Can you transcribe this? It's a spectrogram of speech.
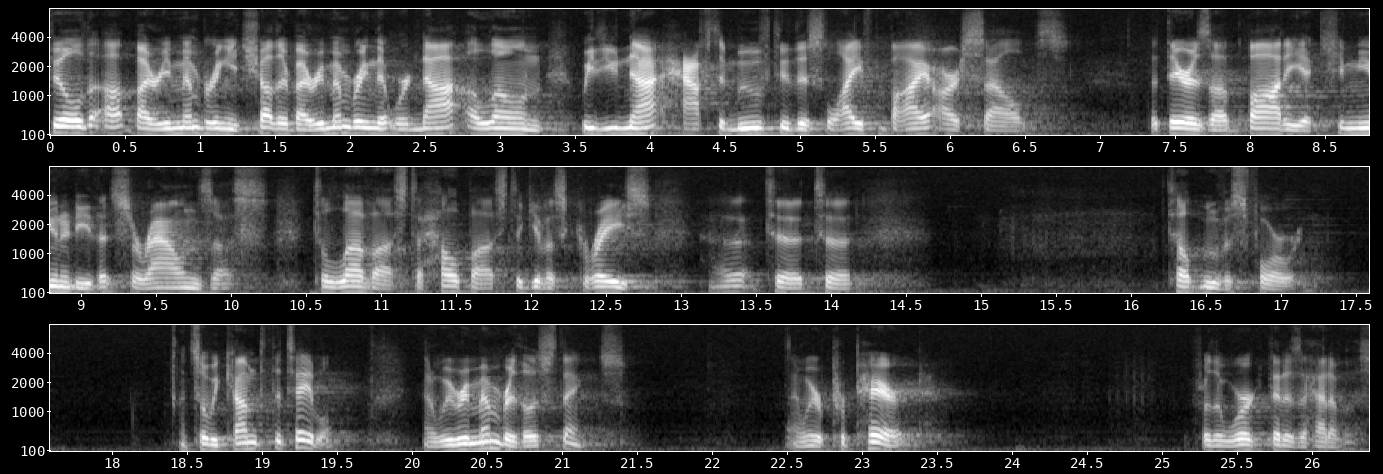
filled up by remembering each other, by remembering that we're not alone. We do not have to move through this life by ourselves, that there is a body, a community that surrounds us to love us, to help us, to give us grace, uh, to, to, to help move us forward. And so we come to the table and we remember those things and we're prepared for the work that is ahead of us.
